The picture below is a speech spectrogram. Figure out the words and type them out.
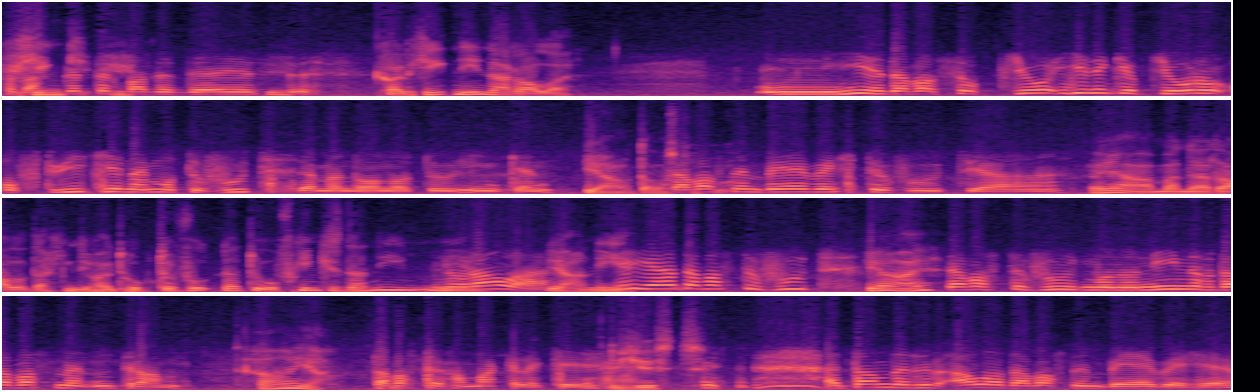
Ging, dat er bij de dij is. Ging niet naar alle. Nee, dat was op één keer op het jaar of twee keer met de voet dat men daar naartoe ging. Ja, dat was Dat was een bijweg te voet, ja. Ja, maar naar Ralle, dat ging hij ook te voet naartoe, of ging ze dat niet? Naar Ralle? Ja, niet. Ja, ja, dat was te voet. Ja, hè? Dat was te voet, maar niet of dat was met een tram. Ah ja, Dat was te gemakkelijk, hè. juist. en het andere, alle, dat was een bijweg, hè.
